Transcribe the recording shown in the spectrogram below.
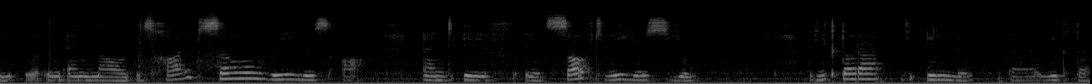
uh, in any noun is hard so we use a and if it's soft we use you Віктора й Іллю uh, Victor.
